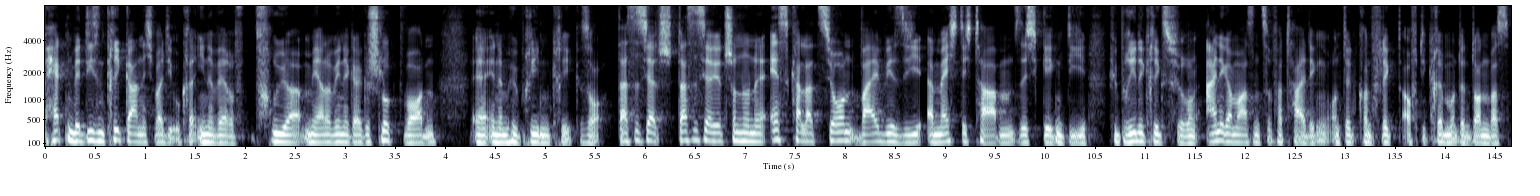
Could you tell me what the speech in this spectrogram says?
hätten wir diesen Krieg gar nicht, weil die Ukraine wäre früher mehr oder weniger geschluckt worden äh, in einem hybriden Krieg. So, das ist ja, das ist ja jetzt schon nur eine Eskalation, weil wir sie ermächtigt haben, sich gegen die hybride Kriegsführung einigermaßen zu verteidigen und den Konflikt auf die Krim und den Donbass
